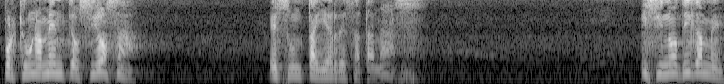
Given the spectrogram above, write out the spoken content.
Porque una mente ociosa es un taller de Satanás. Y si no, dígame.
